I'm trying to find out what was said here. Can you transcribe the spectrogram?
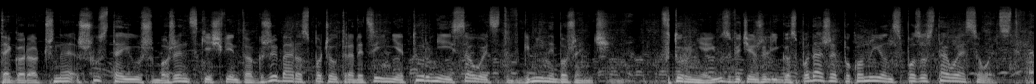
Tegoroczne, szóste już Bożenckie Święto Grzyba rozpoczął tradycyjnie turniej sołectw gminy Bożęcin. W turnieju zwyciężyli gospodarze, pokonując pozostałe sołectwa.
